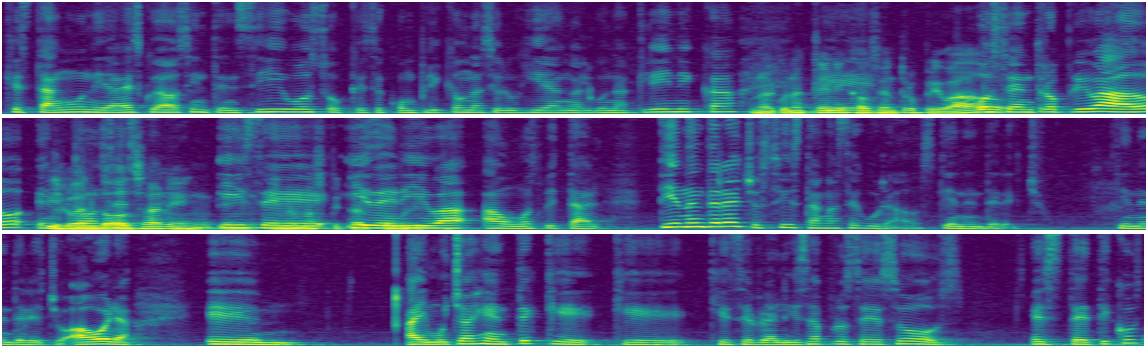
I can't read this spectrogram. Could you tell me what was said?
que están en unidades de cuidados intensivos o que se complica una cirugía en alguna clínica. En alguna clínica o centro privado. O centro privado. Y lo endosan en, y un hospital. Y deriva a un hospital. ¿Tienen derecho? Sí, están asegurados, tienen derecho. Tienen derecho. Ahora, hay mucha gente que, se realiza procesos estéticos,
